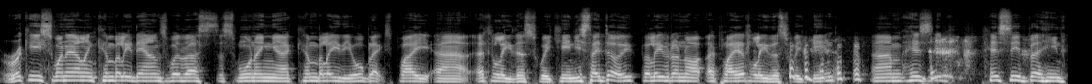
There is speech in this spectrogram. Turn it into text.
Rikki Swannell and Kimberlee Downs with us this morning. Uh, Kimberlee, the All Blacks play uh, Italy this weekend. Yes, they do. Believe it or not, they play Italy this weekend. um, has, there, has there been,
